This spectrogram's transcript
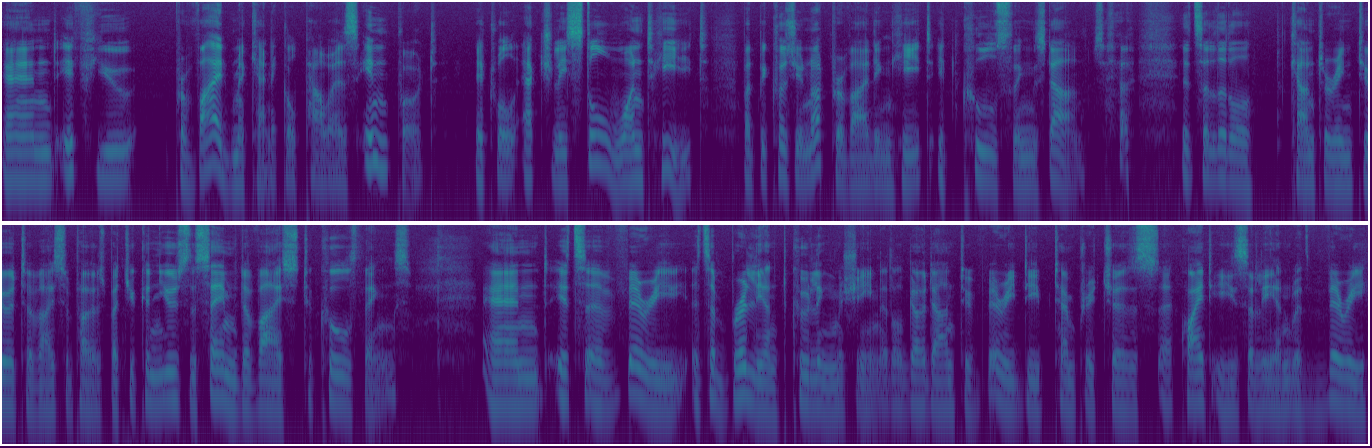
And if you provide mechanical power as input, it will actually still want heat, but because you're not providing heat, it cools things down. So it's a little counterintuitive, I suppose, but you can use the same device to cool things and it's a very it's a brilliant cooling machine. It'll go down to very deep temperatures uh, quite easily and with very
